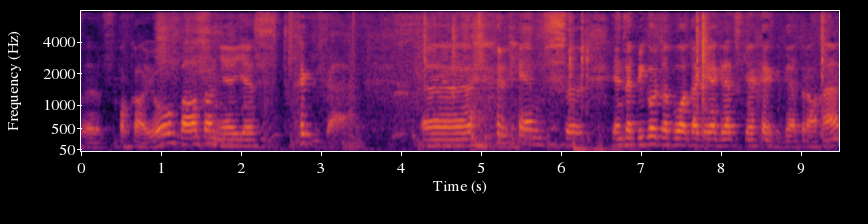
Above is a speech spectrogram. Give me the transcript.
e, w pokoju, bo to nie jest hygge. E, więc, więc Epikur to było takie jak greckie hygge trochę.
